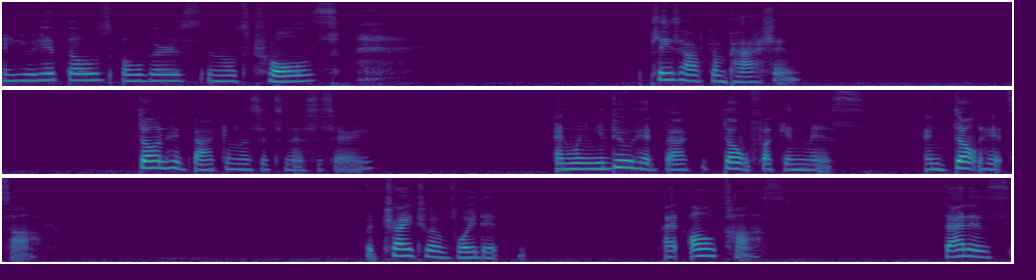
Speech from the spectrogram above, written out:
and you hit those ogres and those trolls, please have compassion. Don't hit back unless it's necessary. And when you do hit back, don't fucking miss. And don't hit soft. But try to avoid it at all costs. That is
